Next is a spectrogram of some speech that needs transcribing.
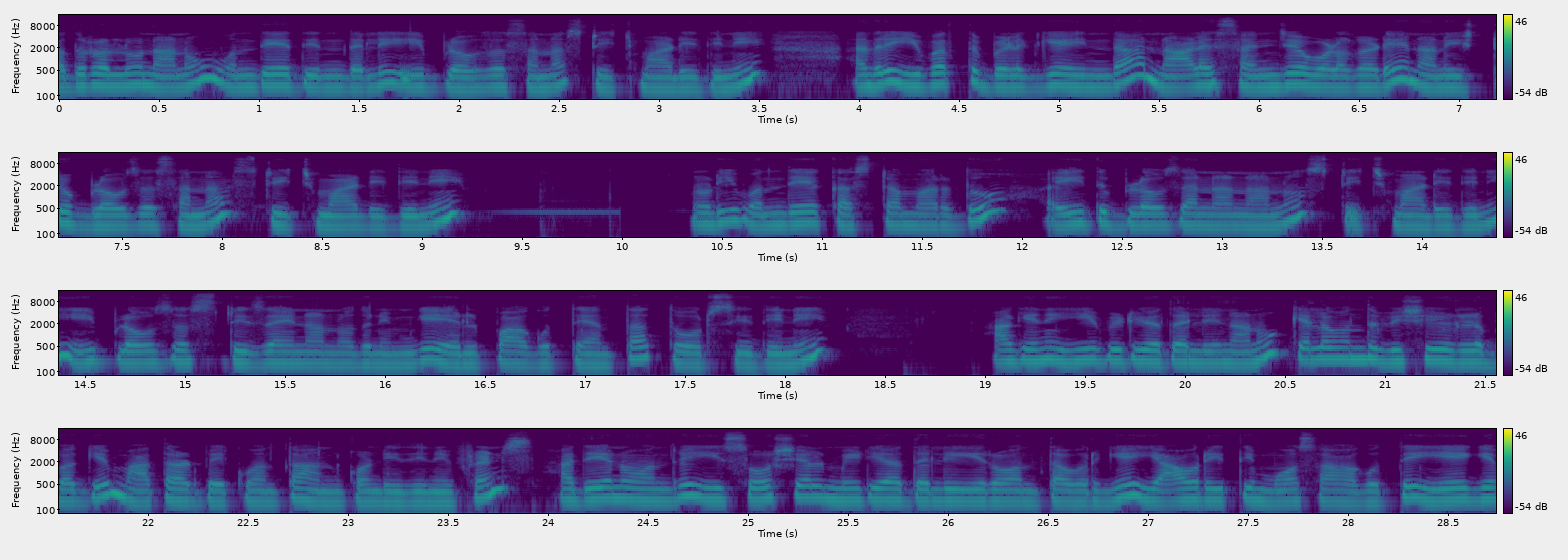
ಅದರಲ್ಲೂ ನಾನು ಒಂದೇ ದಿನದಲ್ಲಿ ಈ ಬ್ಲೌಸಸನ್ನು ಸ್ಟಿಚ್ ಮಾಡಿದ್ದೀನಿ. ಅಂದರೆ ಇವತ್ತು ಬೆಳಗ್ಗೆಯಿಂದ ನಾಳೆ ಸಂಜೆ ಒಳಗಡೆ ನಾನು ಇಷ್ಟು ಬ್ಲೌಸಸನ್ನು ಸ್ಟಿಚ್ ಮಾಡಿದ್ದೀನಿ. ನೋಡಿ, ಒಂದೇ ಕಸ್ಟಮರ್ದು ಐದು ಬ್ಲೌಸನ್ನು ನಾನು ಸ್ಟಿಚ್ ಮಾಡಿದ್ದೀನಿ. ಈ ಬ್ಲೌಸಸ್ ಡಿಸೈನ್ ಅನ್ನೋದು ನಿಮಗೆ ಎಲ್ಪ್ ಆಗುತ್ತೆ ಅಂತ ತೋರಿಸಿದ್ದೀನಿ. ಹಾಗೆಯೇ ಈ ವಿಡಿಯೋದಲ್ಲಿ ನಾನು ಕೆಲವೊಂದು ವಿಷಯಗಳ ಬಗ್ಗೆ ಮಾತಾಡಬೇಕು ಅಂತ ಅಂದ್ಕೊಂಡಿದ್ದೀನಿ ಫ್ರೆಂಡ್ಸ್ ಅದೇನು ಅಂದರೆ ಈ ಸೋಷಿಯಲ್ ಮೀಡಿಯಾದಲ್ಲಿ ಇರೋವಂಥವ್ರಿಗೆ ಯಾವ ರೀತಿ ಮೋಸ ಆಗುತ್ತೆ, ಹೇಗೆ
